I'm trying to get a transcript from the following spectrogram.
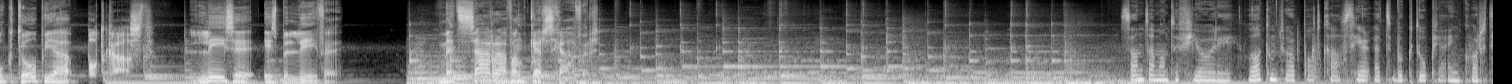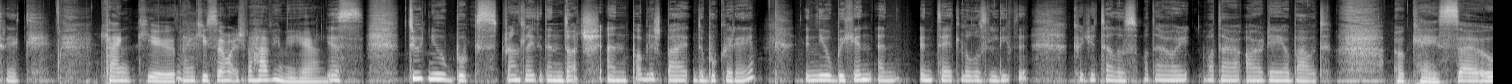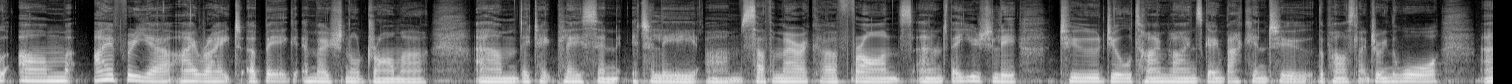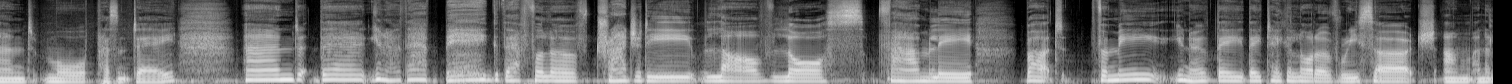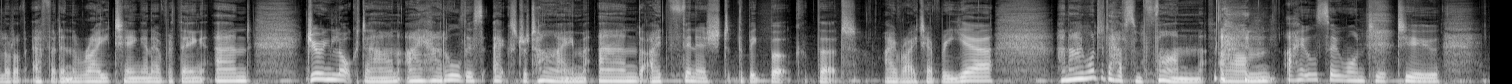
Boektopia podcast. Lezen is beleven. Met Sarah van Kerschaver. Santa Montefiore, welcome to our podcast here at Boektopia in Kortrijk. Thank you. Thank you so much for having me here. Yes, two new books translated in Dutch and published by De Boekerij, Een Nieuw Begin and Een Tijdloze Liefde. Could you tell us what are what are, are they about? Okay, so um, every year I write a big emotional drama. Um, they take place in Italy, um, South America, France, and they're usually two dual timelines going back into the past, like during the war, and more present day. And they're, you know, they're big, they're full of tragedy, love, loss, family, but for me, you know, they they take a lot of research um, and a lot of effort in the writing and everything. And during lockdown, I had all this extra time, and I'd finished the big book that I write every year, and I wanted to have some fun. Um, I also wanted to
